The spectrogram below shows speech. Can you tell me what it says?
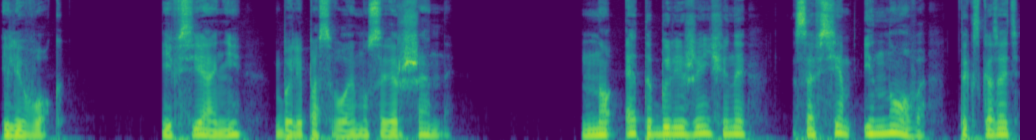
или Vogue. И все они были по-своему совершенны. Но это были женщины совсем иного, так сказать,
